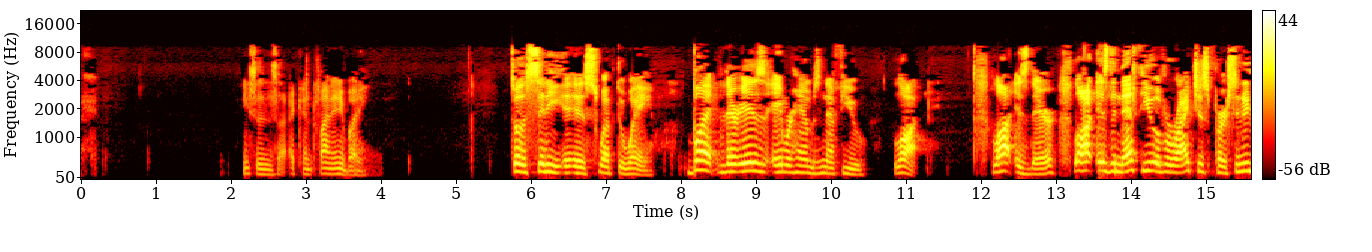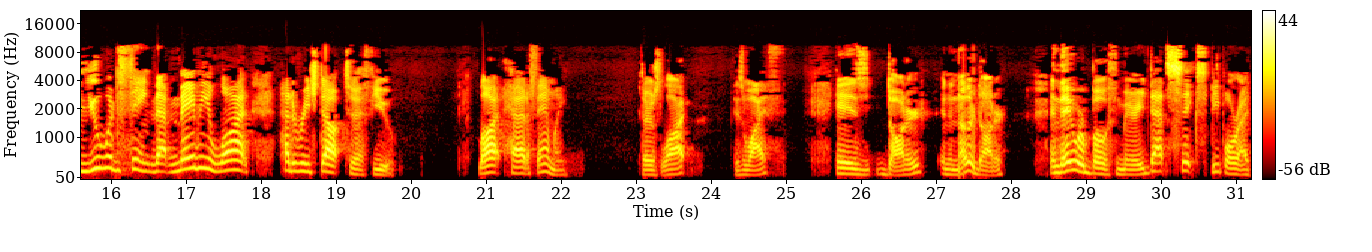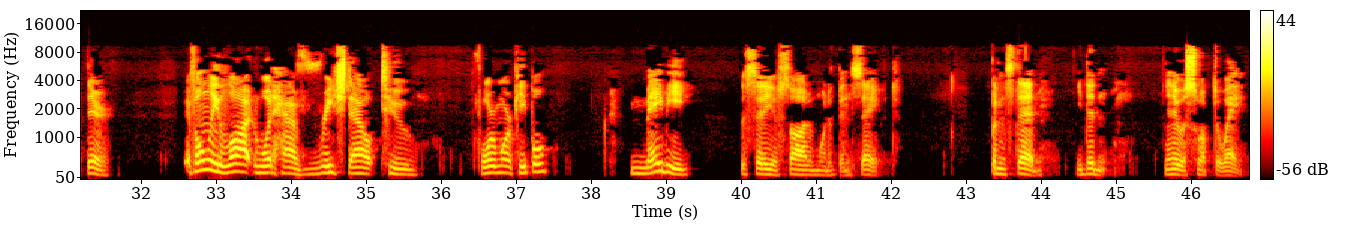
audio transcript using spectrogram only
He says, I couldn't find anybody. So the city is swept away. But there is Abraham's nephew, Lot. Lot is there. Lot is the nephew of a righteous person, and you would think that maybe Lot had reached out to a few. Lot had a family. There's Lot, his wife, his daughter, and another daughter, and they were both married. That's six people right there. If only Lot would have reached out to four more people, maybe the city of Sodom would have been saved. But instead, he didn't, and it was swept away.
